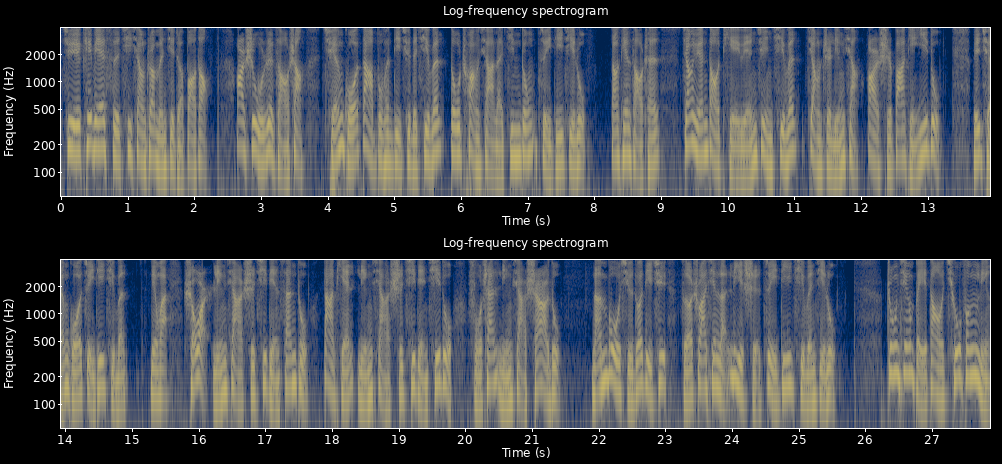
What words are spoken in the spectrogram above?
据 KBS 气象专门记者报道，二十五日早上，全国大部分地区的气温都创下了今冬最低纪录。当天早晨。江原道铁原郡气温降至零下二十八点一度，为全国最低气温。另外，首尔零下十七点三度，大田零下十七点七度，釜山零下十二度。南部许多地区则刷新了历史最低气温记录。中清北道秋风岭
